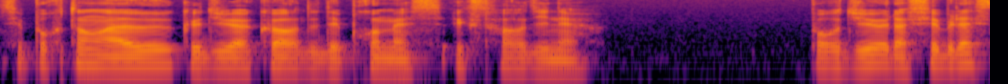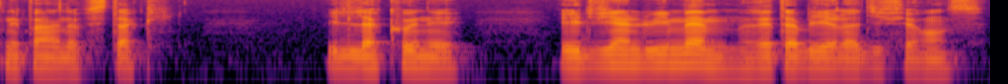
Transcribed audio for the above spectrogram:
C'est pourtant à eux que Dieu accorde des promesses extraordinaires. Pour Dieu, la faiblesse n'est pas un obstacle. Il la connaît et il vient lui-même rétablir la différence.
